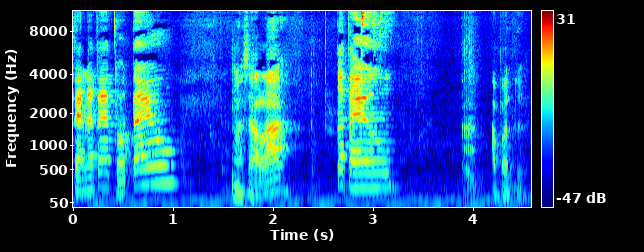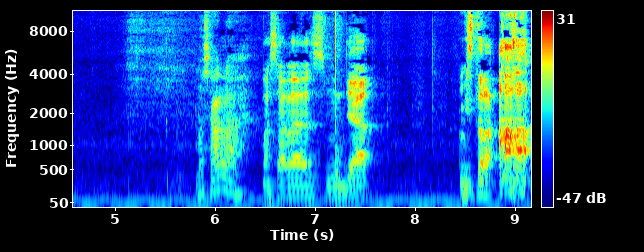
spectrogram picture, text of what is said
Tenete toteo. masalah Teteo. apa tuh Masalah. Masalah semenjak Mr. A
